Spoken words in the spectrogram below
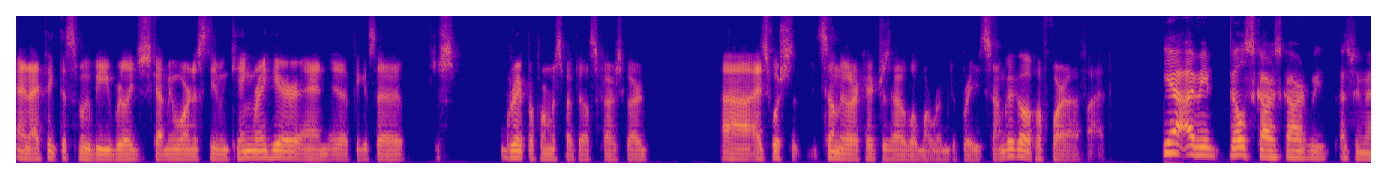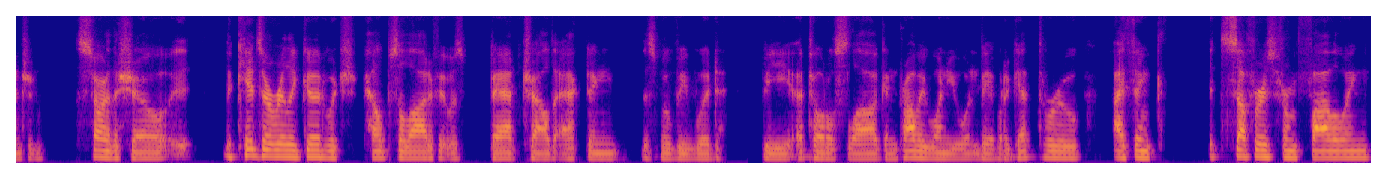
And I think this movie really just got me more into Stephen King right here. And I think it's a just great performance by Bill Skarsgård. Uh, I just wish some of the other characters had a little more room to breathe. So I'm gonna go up a four out of five. Yeah, I mean Bill Skarsgård, we as we mentioned, star of the show. It, the kids are really good, which helps a lot. If it was bad child acting, this movie would be a total slog and probably one you wouldn't be able to get through. I think it suffers from following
